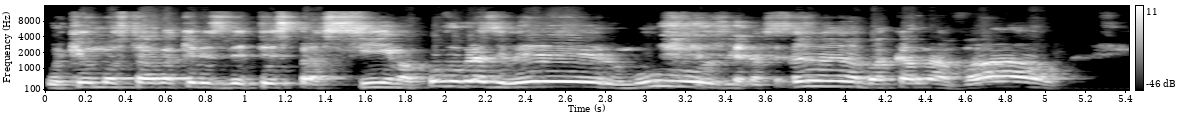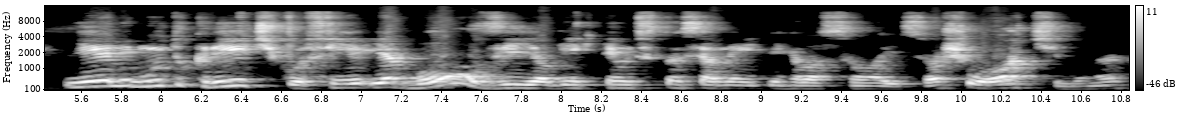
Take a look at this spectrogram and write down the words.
Porque eu mostrava aqueles VTs para cima, povo brasileiro, música, samba, carnaval, e ele muito crítico, assim, e é bom ouvir alguém que tem um distanciamento em relação a isso, eu acho ótimo, né?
